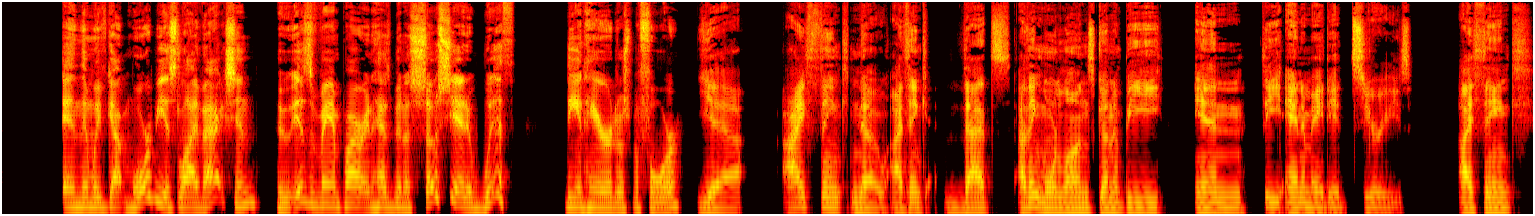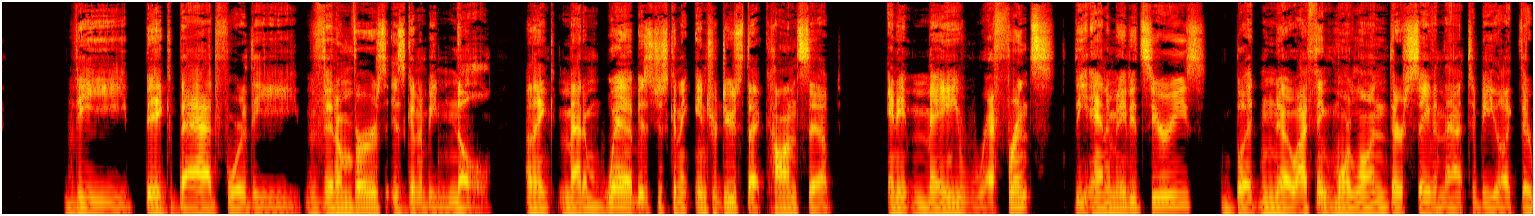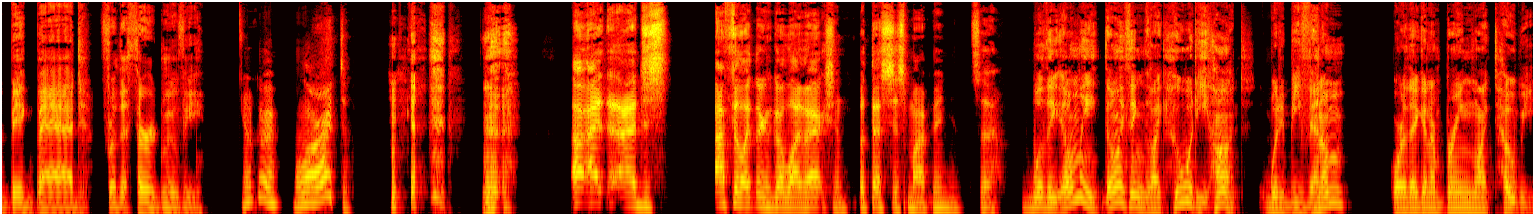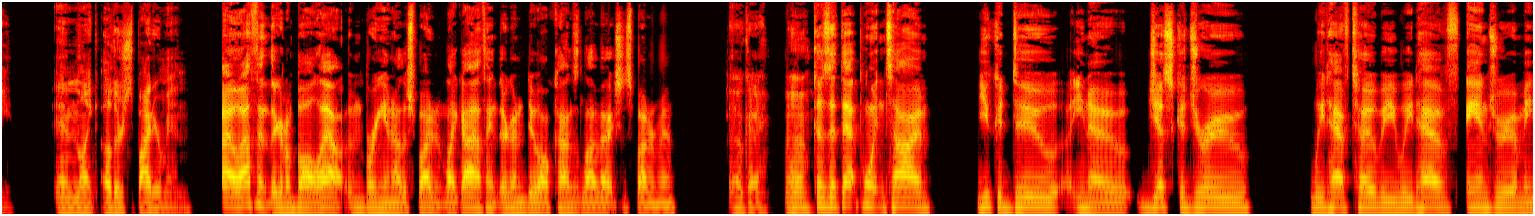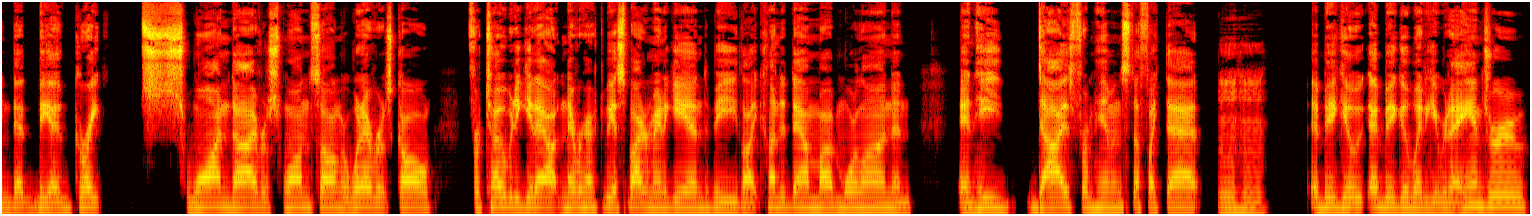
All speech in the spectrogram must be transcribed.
and then we've got Morbius live action, who is a vampire and has been associated with the Inheritors before. Yeah, I think no. I think that's. I think Morlun's gonna be in the animated series. I think the big bad for the Venomverse is gonna be Knull. I think Madam Web is just gonna introduce that concept, and it may reference the animated series. But no, I think Morlun they're saving that to be like their big bad for the third movie. Okay, well, all right. I, I, I just, I feel like they're gonna go live action, but that's just my opinion. So Well, the only the only thing like who would he hunt? Would it be Venom, or are they going to bring like Toby and like other Spider Men? Oh, I think they're gonna ball out and bring in other Spider. Like I think they're gonna do all kinds of live action Spider Man. Okay, oh, Because at that point in time, you could do, you know, Jessica Drew. We'd have Toby. We'd have Andrew. I mean, that'd be a great swan dive or swan song or whatever it's called for Toby to get out and never have to be a Spider Man again. To be like hunted down by Morlun and and he dies from him and stuff like that. hmm It'd be a good, it'd be a good way to get rid of Andrew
